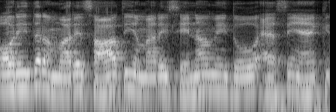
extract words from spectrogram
और इधर हमारे साथ ही हमारी सेना में दो ऐसे हैं कि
